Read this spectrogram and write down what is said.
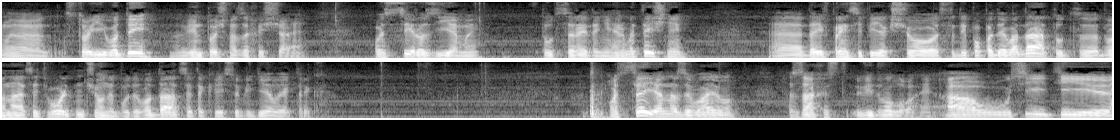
е, строї води він точно захищає. Ось ці роз'єми тут всередині герметичні. Е, Да і в принципі, якщо сюди попаде вода, тут е, 12 вольт, нічого не буде. Вода це такий собі діелектрик. Ось це я називаю захист від вологи. А усі ті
